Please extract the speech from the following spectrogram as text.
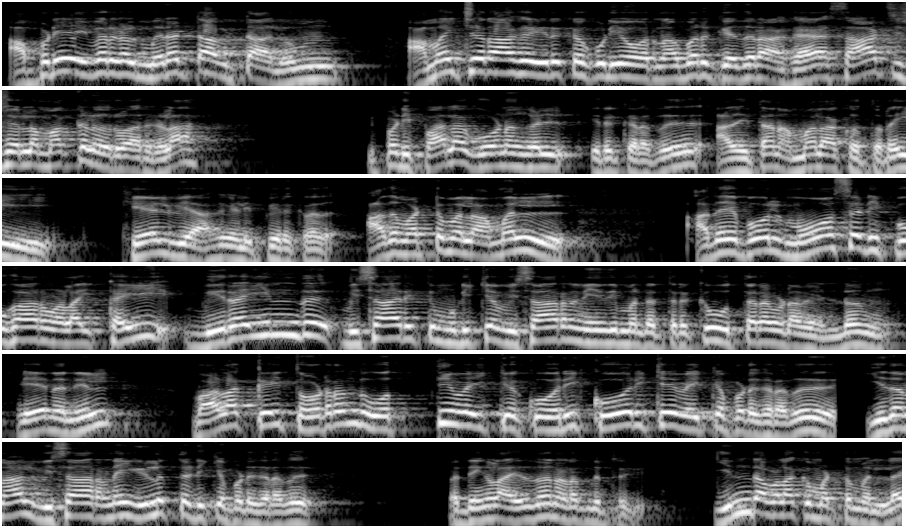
அப்படியே இவர்கள் மிரட்டாவிட்டாலும் அமைச்சராக இருக்கக்கூடிய ஒரு நபருக்கு எதிராக சாட்சி சொல்ல மக்கள் வருவார்களா? இப்படி பல கோணங்கள் இருக்கிறது. அதைத்தான் அமலாக்கத்துறை கேள்வியாக எழுப்பியிருக்கிறது. அது மட்டுமல்லாமல் அதேபோல் மோசடி புகார் வழக்கை விரைந்து விசாரித்து முடிக்க விசாரணை நீதிமன்றத்திற்கு உத்தரவிட வேண்டும். ஏனெனில் வழக்கை தொடர்ந்து ஒத்தி வைக்க கோரி கோரிக்கை வைக்கப்படுகிறது. இதனால் விசாரணை இழுத்தடிக்கப்படுகிறது. பார்த்தீங்களா இதுதான் நடந்துட்டுருக்கு. இந்த வழக்கு மட்டுமல்ல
